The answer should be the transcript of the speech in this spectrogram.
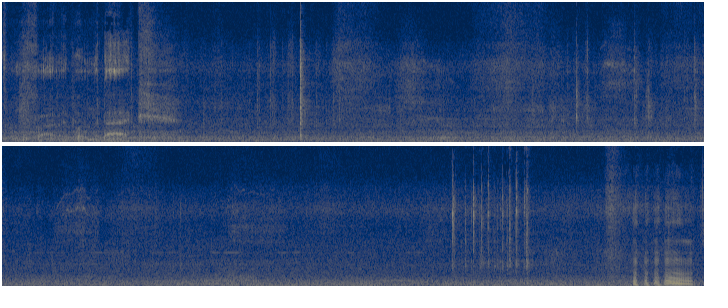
25 I put in the back.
